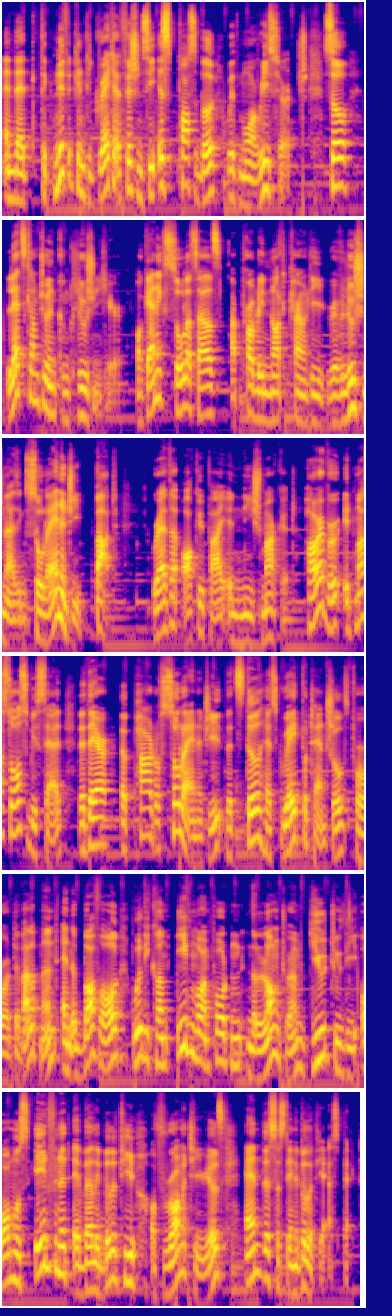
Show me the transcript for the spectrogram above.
and that significantly greater efficiency is possible with more research. So Let's come to a conclusion here. Organic solar cells are probably not currently revolutionizing solar energy, but rather occupy a niche market. However, it must also be said that they are a part of solar energy that still has great potentials for development and above all will become even more important in the long term due to the almost infinite availability of raw materials and the sustainability aspect.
